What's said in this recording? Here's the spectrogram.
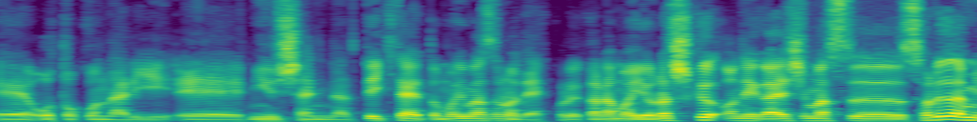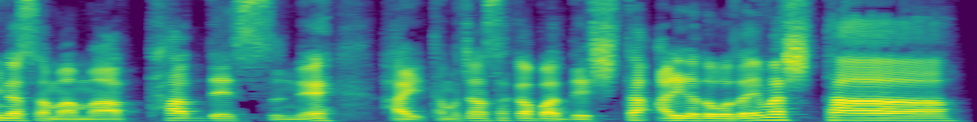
えー、男なり、えミュージシャンになっていきたいと思いますので、これからもよろしくお願いします。それでは皆様またですね。はい、たまちゃん酒場でした。ありがとうございました。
